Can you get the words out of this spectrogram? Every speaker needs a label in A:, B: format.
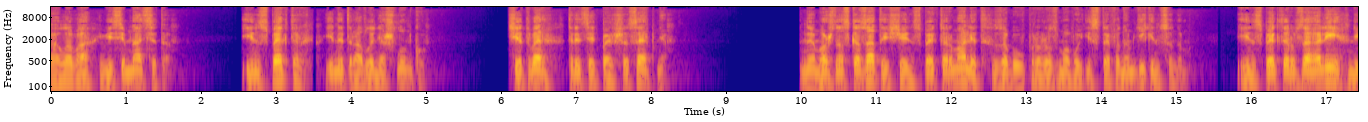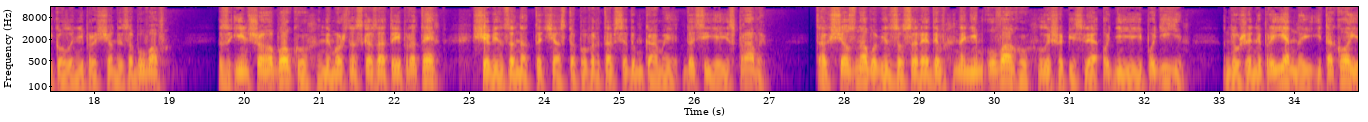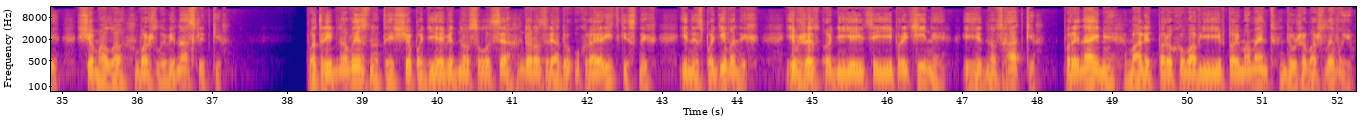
A: Глава 18. Інспектор і нетравлення шлунку. Четвер, 31 серпня. Не можна сказати, що інспектор Маліт забув про розмову із Стефаном Дікінсоном. Інспектор взагалі ніколи ні про що не забував. З іншого боку, не можна сказати і про те, що він занадто часто повертався думками до цієї справи. Так що знову він зосередив на нім увагу лише після однієї події, дуже неприємної і такої, що мало важливі наслідки. Потрібно визнати, що подія відносилася до розряду украй рідкісних і несподіваних, і вже з однієї цієї причини гідно згадки. Принаймні, Маліт порахував її в той момент дуже важливою.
